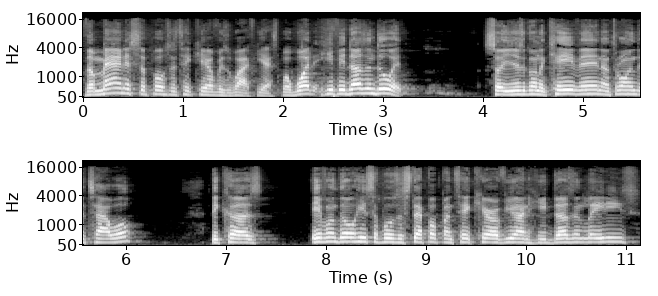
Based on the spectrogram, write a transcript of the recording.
The man is supposed to take care of his wife, yes. But what if he doesn't do it? So you're just going to cave in and throw in the towel? Because even though he's supposed to step up and take care of you and he doesn't, ladies,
